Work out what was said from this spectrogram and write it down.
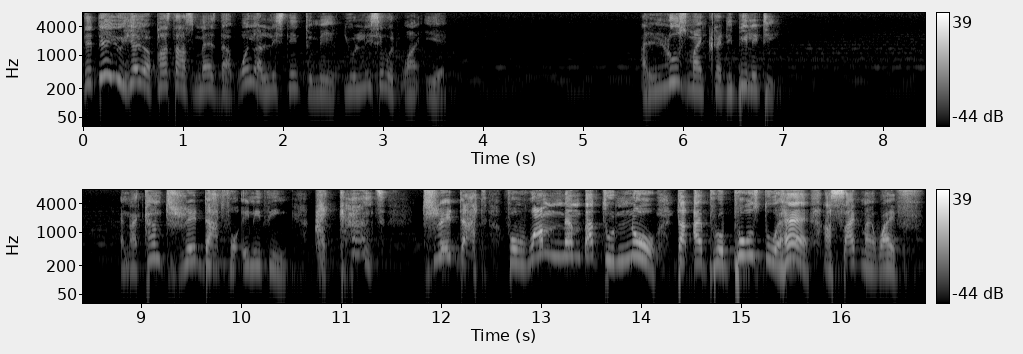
The day you hear your pastor has messed up, when you're listening to me, you listen with one ear. I lose my credibility. And I can't trade that for anything. I can't trade that for one member to know that I proposed to her aside my wife.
